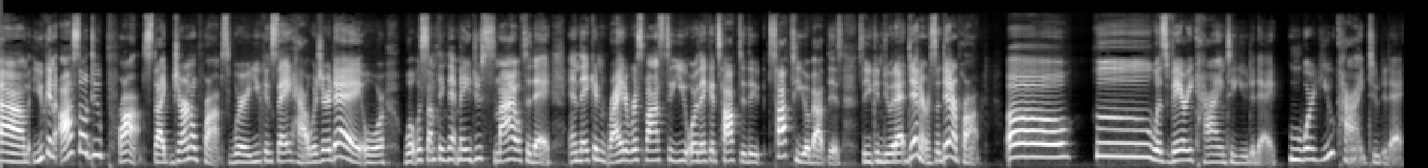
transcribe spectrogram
Um, you can also do prompts, like journal prompts, where you can say, How was your day? or What was something that made you smile today? And they can write a response to you or they can talk to the talk to you about this. So you can do it at dinner. A dinner prompt. Oh, who was very kind to you today? Who were you kind to today?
